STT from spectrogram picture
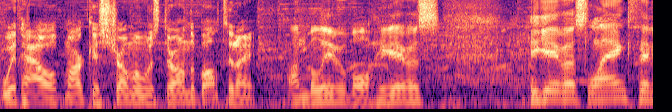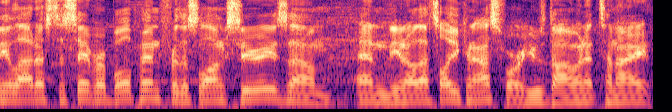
with how Marcus Stroman was throwing the ball tonight? Unbelievable. He gave us he gave us length and he allowed us to save our bullpen for this long series. Um, and, you know, that's all you can ask for. He was dominant tonight,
